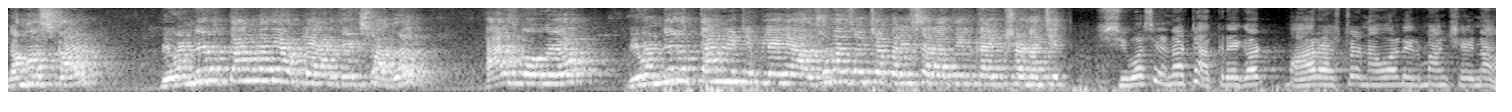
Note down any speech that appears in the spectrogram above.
नमस्कार. भिवंडी वृत्तांमध्ये आपले हार्दिक स्वागत. आज बघूया भिवंडी वृत्तांनी टिपलेल्या आजूबाजूच्या परिसरातील काही क्षणाचे शिवसेना ठाकरे गट महाराष्ट्र नवनिर्माण सेना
